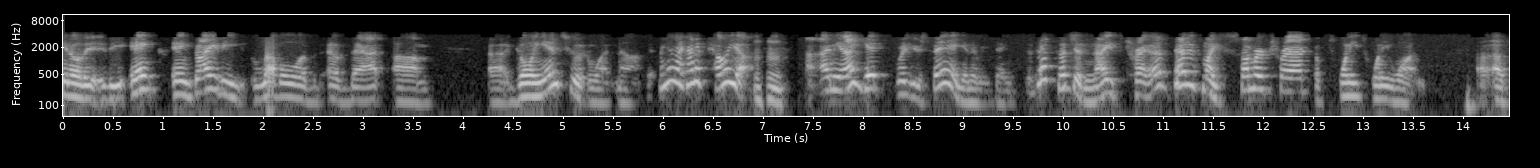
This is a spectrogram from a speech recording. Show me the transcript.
you know, the, the anxiety level of, of that um, uh, going into it and whatnot. But man, I got to tell you, mm-hmm. I mean, I get what you're saying and everything. That's such a nice track. That, that is my summer track of 2021. Uh, of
